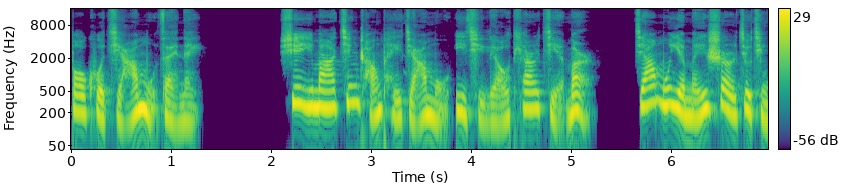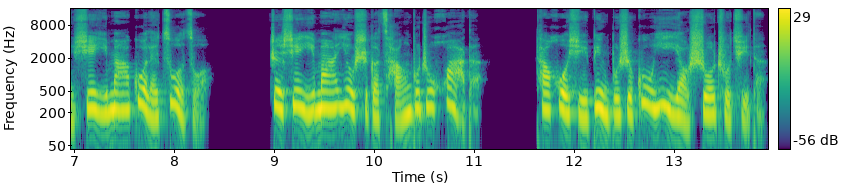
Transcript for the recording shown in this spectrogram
包括贾母在内。薛姨妈经常陪贾母一起聊天解闷儿，贾母也没事儿就请薛姨妈过来坐坐。这薛姨妈又是个藏不住话的，她或许并不是故意要说出去的，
